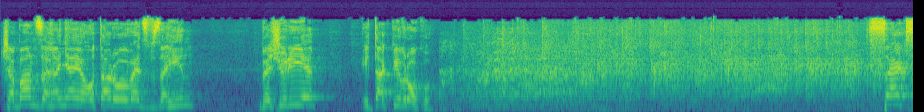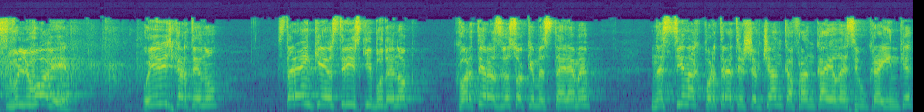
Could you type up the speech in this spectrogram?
Чабан заганяє отару овець в загін, вечоріє і так півроку. Секс в Львові. Уявіть картину. Старенький австрійський будинок, квартира з високими стелями, на стінах портрети Шевченка, Франка і Лесі Українки.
